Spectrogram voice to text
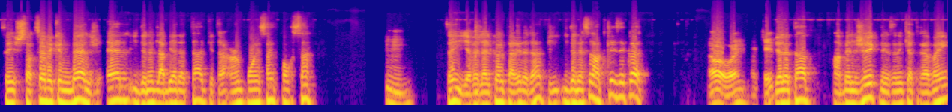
sais, je suis sorti avec une Belge. Elle, il donnait de la bière de table qui était à 1,5 hmm. Tu sais, il y avait de l'alcool pareil dedans, puis il donnait ça dans toutes les écoles. Ah oh, ouais, OK. Bière de table en Belgique, dans les années 80,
